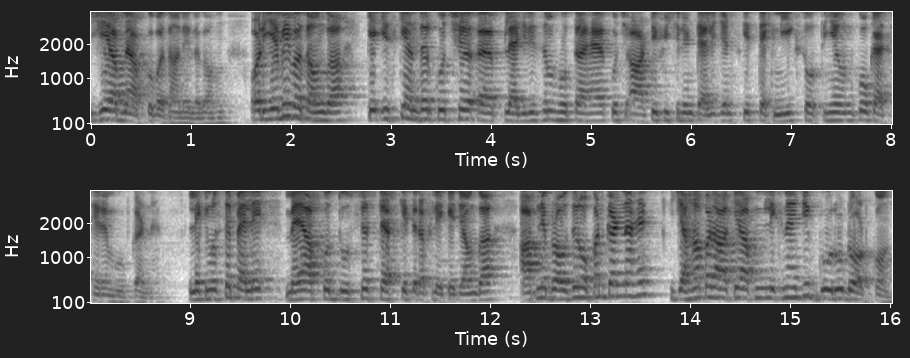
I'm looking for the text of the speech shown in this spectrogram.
ये अब मैं आपको बताने लगा हूँ। और ये भी बताऊँगा कि इसके अंदर कुछ प्लेजरिज्म होता है, कुछ आर्टिफिशियल इंटेलिजेंस की टेक्निक्स होती हैं, उनको कैसे रिमूव करना है? लेकिन उससे पहले मैं आपको दूसरे स्टेप की तरफ़ लेके जाऊँगा। आपने ब्राउज़र ओपन करना है। यहाँ पर आके आपने लिखना है जी गुरु डॉट कॉम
